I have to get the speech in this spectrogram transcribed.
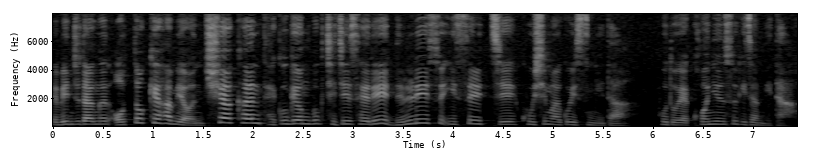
민주당은 어떻게 하면 취약한 대구 경북 지지세를 늘릴 수 있을지 고심하고 있습니다. 보도에 권윤수 기자입니다.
